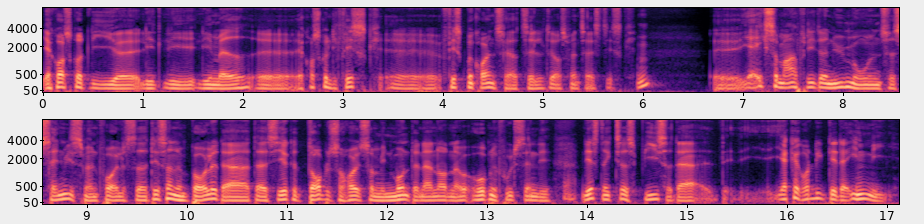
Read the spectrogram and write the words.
Jeg kan også godt lide, uh, lide, lide, lide mad. Uh, jeg kan også godt lide fisk. Uh, fisk med grøntsager til, det er også fantastisk. Mm. Jeg er ikke så meget, fordi der er nymoden til sandwich, man får alle steder. Det er sådan en bolle, der, der er cirka dobbelt så høj som min mund, den er, når den er åbnet fuldstændig. Ja. Næsten ikke til at spise. Der, er- jeg kan godt lide det der indeni.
